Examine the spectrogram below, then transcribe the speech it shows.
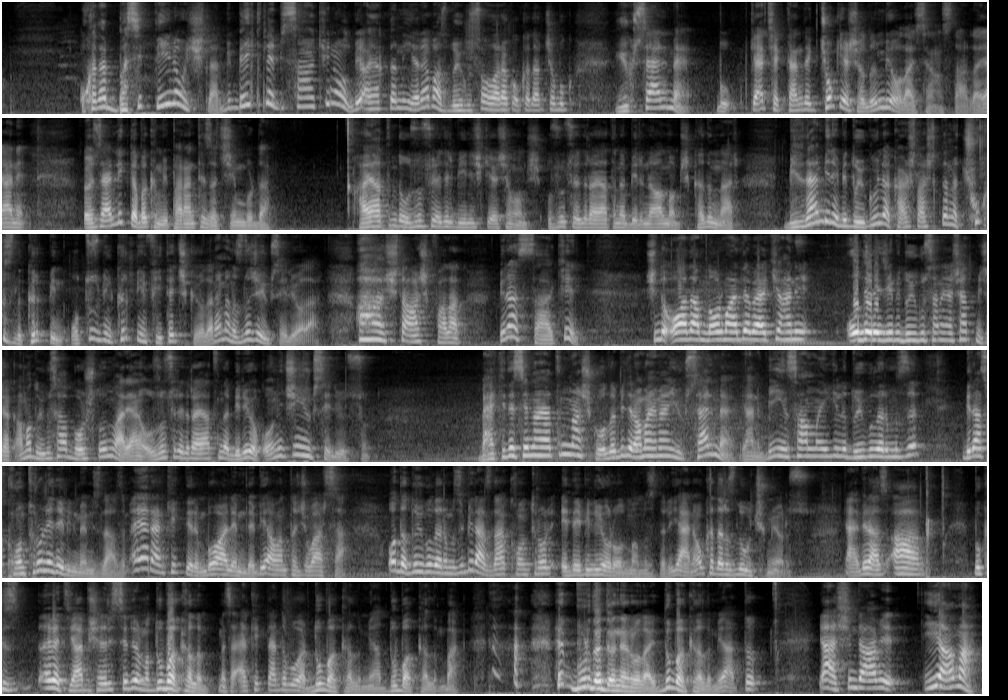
O kadar basit değil o işler. Bir bekle, bir sakin ol. Bir ayaklarını yere bas. Duygusal olarak o kadar çabuk yükselme. Bu gerçekten de çok yaşadığım bir olay seanslarda. Yani özellikle bakın bir parantez açayım burada. Hayatında uzun süredir bir ilişki yaşamamış, uzun süredir hayatına birini almamış kadınlar birdenbire bir duyguyla karşılaştıklarında çok hızlı 40 bin, 30 bin, 40 bin fite çıkıyorlar. Hemen hızlıca yükseliyorlar. Ha işte aşk falan. Biraz sakin. Şimdi o adam normalde belki hani o derece bir duygu sana yaşatmayacak ama duygusal boşluğun var. Yani uzun süredir hayatında biri yok. Onun için yükseliyorsun. Belki de senin hayatının aşkı olabilir ama hemen yükselme. Yani bir insanla ilgili duygularımızı biraz kontrol edebilmemiz lazım. Eğer erkeklerin bu alemde bir avantajı varsa o da duygularımızı biraz daha kontrol edebiliyor olmamızdır. Yani o kadar hızlı uçmuyoruz. Yani biraz aa bu kız evet ya bir şeyler hissediyorum ama du bakalım. Mesela erkeklerde bu var. Du bakalım ya du bakalım bak. Hep burada döner olay. Du bakalım ya. Du. Ya şimdi abi iyi ama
